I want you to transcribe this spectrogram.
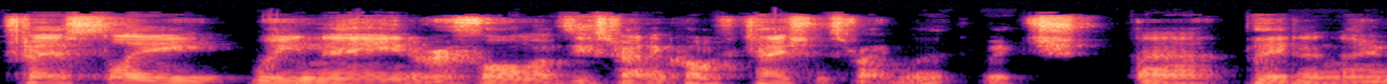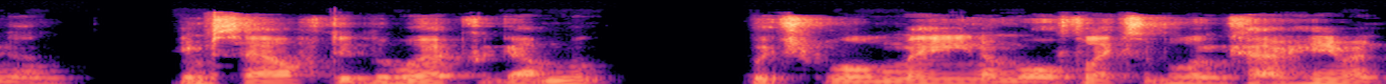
firstly, we need a reform of the Australian qualifications framework, which uh, Peter Noonan himself did the work for government, which will mean a more flexible and coherent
